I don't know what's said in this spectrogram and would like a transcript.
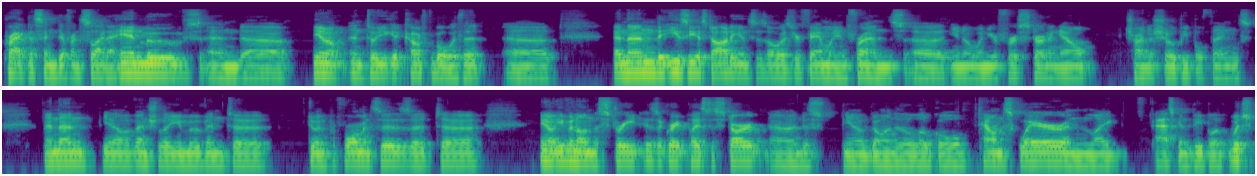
practicing different sleight of hand moves and uh, you know until you get comfortable with it uh, and then the easiest audience is always your family and friends uh, you know when you're first starting out trying to show people things. And then you know eventually you move into doing performances at uh, you know even on the street is a great place to start uh, just you know going to the local town square and like asking people which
